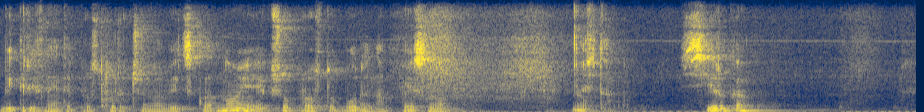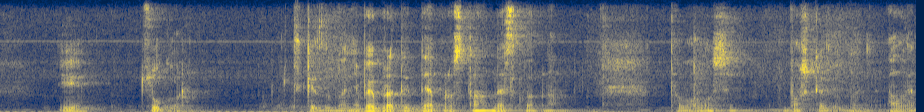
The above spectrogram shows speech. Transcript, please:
відрізнити просту речовину від складної, якщо просто буде написано ось так. Сірка і цукор. Таке завдання. Вибрати, де проста, де складна. Давалося важке завдання. Але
